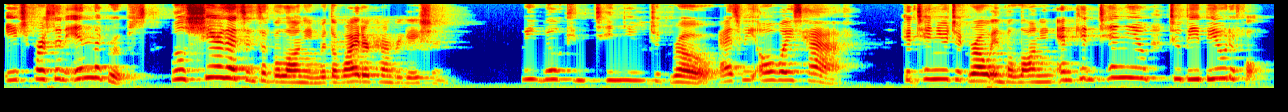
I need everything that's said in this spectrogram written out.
Each person in the groups will share that sense of belonging with the wider congregation we will continue to grow as we always have, continue to grow in belonging, and continue to be beautiful.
